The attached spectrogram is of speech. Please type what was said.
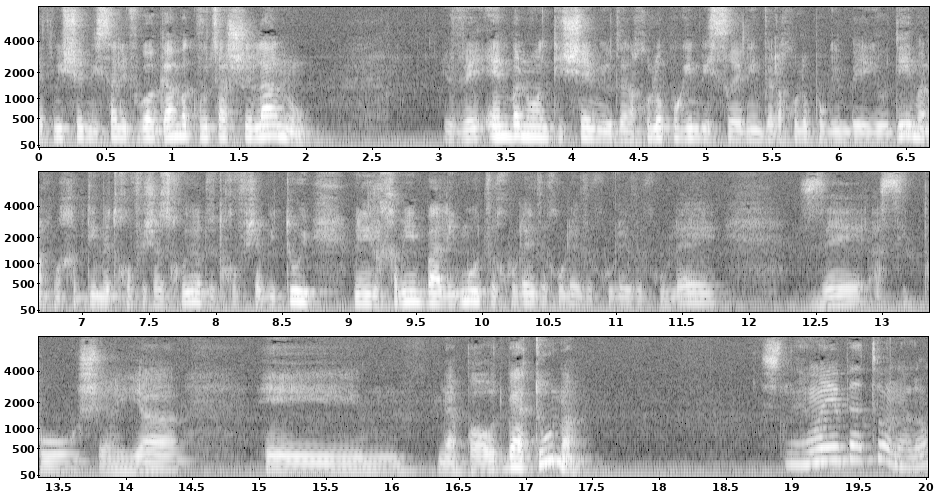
את מי שניסה לפגוע גם בקבוצה שלנו. ואין בנו אנטישמיות, אנחנו לא פוגעים בישראלים ואנחנו לא פוגעים ביהודים, אנחנו מכבדים את חופש הזכויות ואת חופש הביטוי ונלחמים באלימות וכולי וכולי וכולי וכולי. זה הסיפור שהיה מהפרעות באתונה. שניהם היו באתונה, לא?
